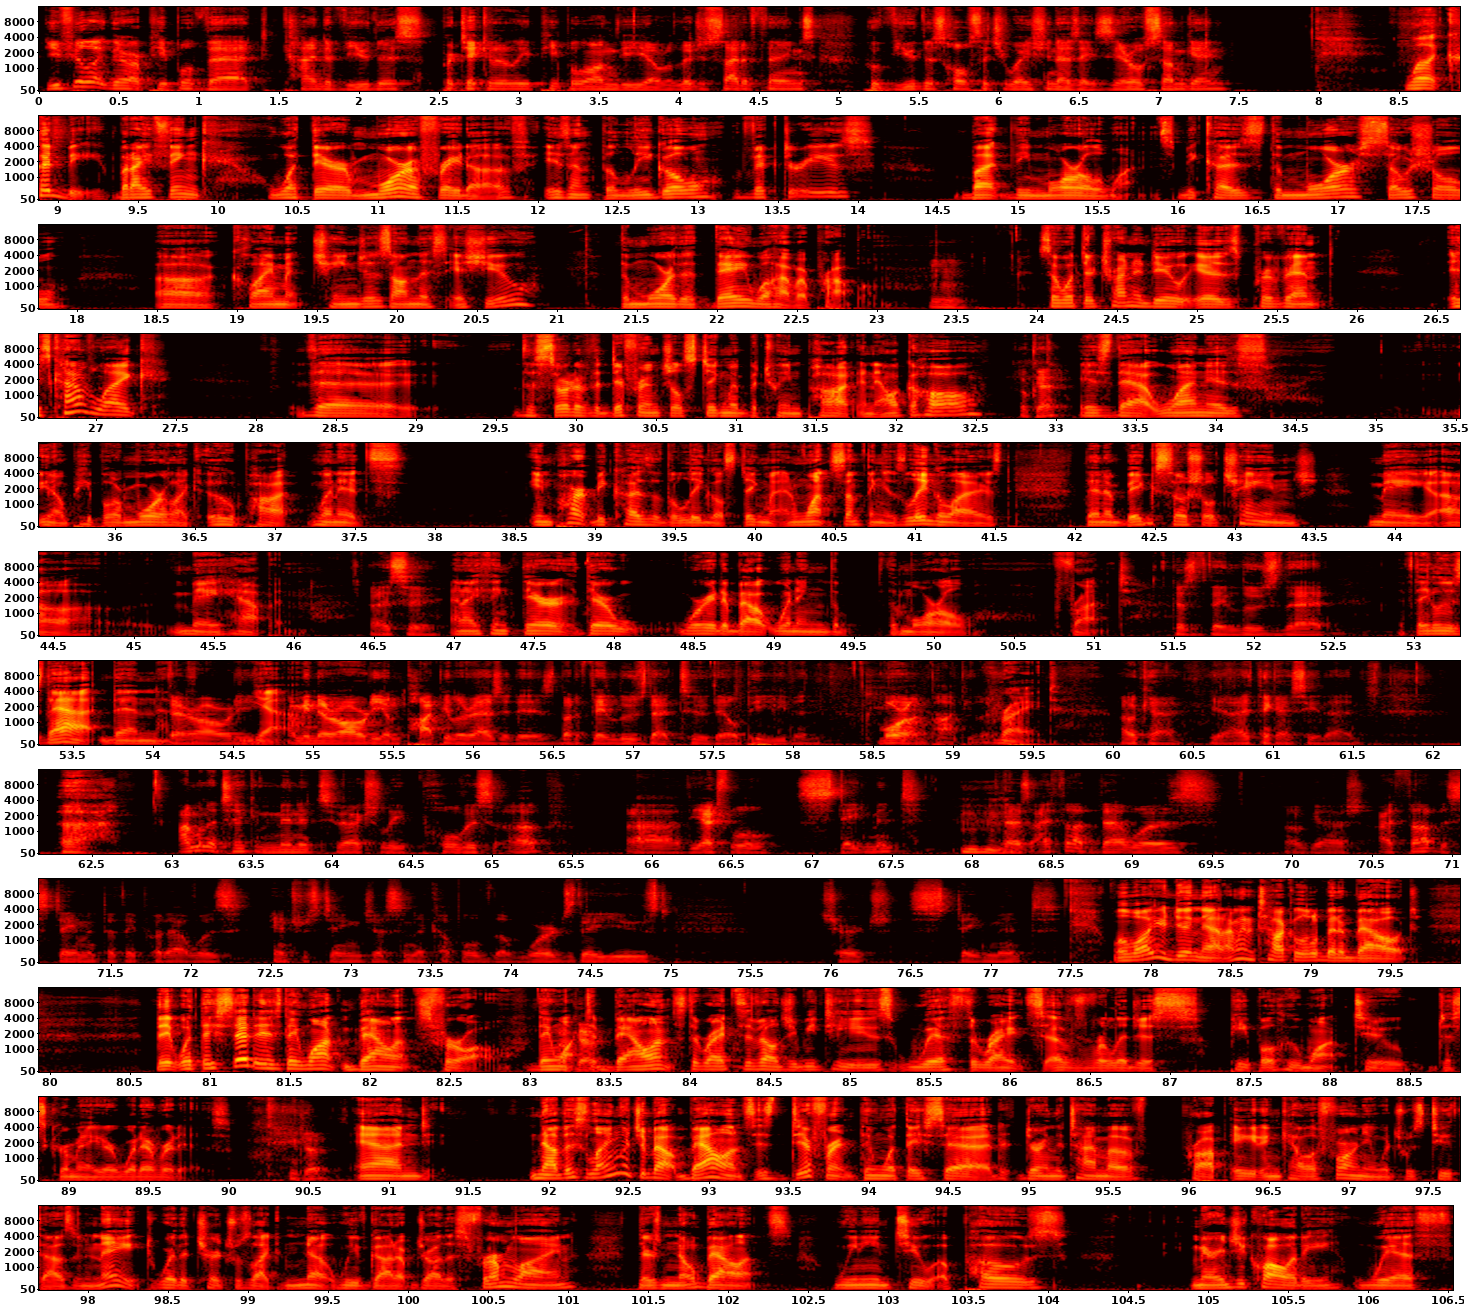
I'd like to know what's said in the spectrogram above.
Do you feel like there are people that kind of view this, particularly people on the uh, religious side of things, who view this whole situation as a zero sum game? Well, it could be, but I think what they're more afraid of isn't the legal victories, but the moral ones. Because the more social uh, climate changes on this issue, the more that they will have a problem. Mm. So what they're trying to do is prevent. It's kind of like the the sort of the differential stigma between pot and alcohol Okay. is that one is you know people are more like oh pot when it's in part because of the legal stigma and once something is legalized then a big social change may uh, may happen I see. and i think they're they're worried about winning the the moral front Because if they lose that, if they lose that then they're already. Yeah. I mean, they're already unpopular as it is. But if they lose that too, they'll be even more unpopular. right Okay. Yeah, I think I see that. Ah, I'm gonna take a minute to actually pull this up, uh, the actual statement, Mhm. because I thought that was. Oh gosh, I thought the statement that they put out was interesting, just in a couple of the words they used. Church statement. Well, while you're doing that, I'm going to talk a little bit about they, what they said is they want balance for all. They want Okay. to balance the rights of LGBTs with the rights of religious people who want to discriminate or whatever it is. Okay. And now this language about balance is different than what they said during the time of Prop 8 in California, which was 2008, where the church was like, no, we've got to draw this firm line. There's no balance. We need to oppose marriage equality with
